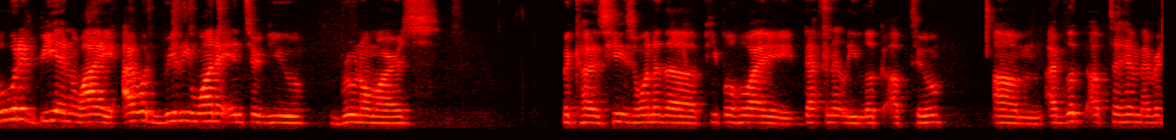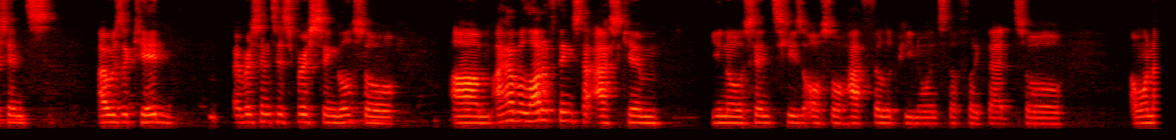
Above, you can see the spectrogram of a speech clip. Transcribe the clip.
Who would it be and why? I would really want to interview Bruno Mars because he's one of the people who I definitely look up to. Um, I've looked up to him ever since I was a kid, ever since his first single. So um, I have a lot of things to ask him, you know, since he's also half Filipino and stuff like that. So I want to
